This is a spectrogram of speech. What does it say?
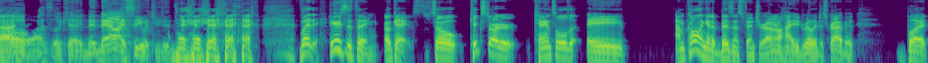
Uh, oh, that's okay. Now I see what you did. but here's the thing. Okay, so Kickstarter canceled a. I'm calling it a business venture. I don't know how you'd really describe it, but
